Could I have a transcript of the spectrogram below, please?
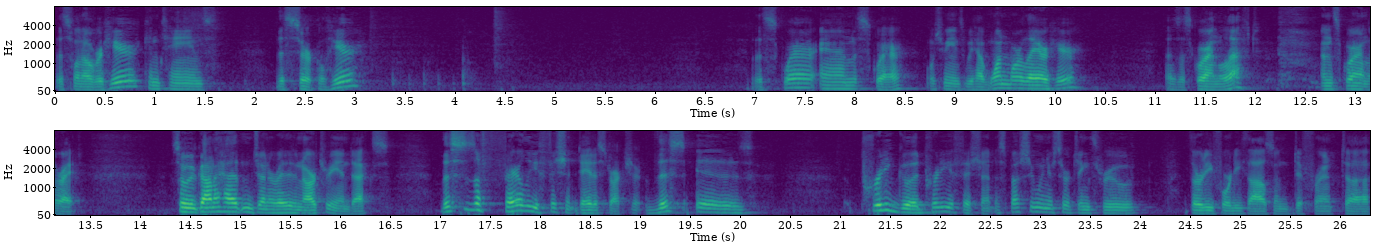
This one over here contains the circle here, the square and the square, which means we have one more layer here. There's a square on the left and the square on the right. So we've gone ahead and generated an R-tree index. This is a fairly efficient data structure. This is pretty good, pretty efficient, especially when you're searching through 30, 40,000 different uh,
